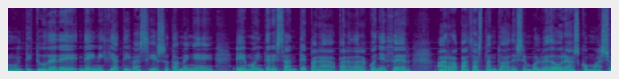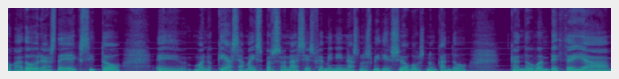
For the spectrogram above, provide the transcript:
multitude de, de iniciativas e iso tamén é, é moi interesante para, para dar a coñecer a rapazas tanto a desenvolvedoras como a xogadoras de éxito eh, bueno, que haxa máis personaxes femininas nos videoxogos non cando cando eu empecé a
